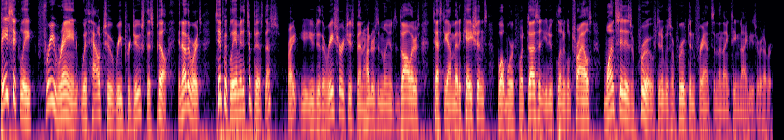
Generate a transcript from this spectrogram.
basically free reign with how to reproduce this pill. In other words, typically, I mean, it's a business, right? You, you do the research, you spend hundreds of millions of dollars testing out medications, what works, what doesn't. You do clinical trials. Once it is approved, and it was approved in France in the 1990s or whatever,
